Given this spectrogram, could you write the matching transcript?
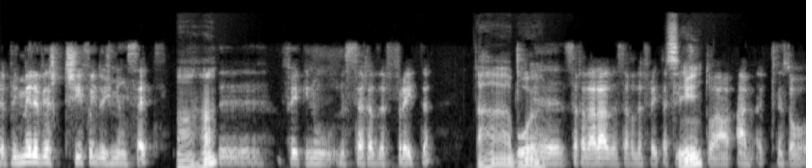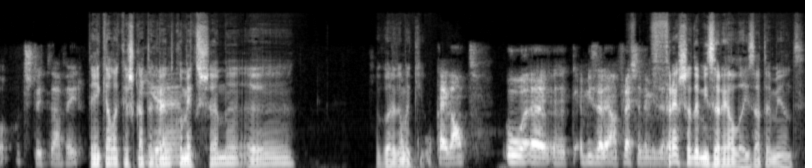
A primeira vez que desci foi em 2007. Uh, foi aqui no, na Serra da Freita. Ah, boa. Uh, Serra da Arada, Serra da Freita, aqui Sim. junto à, à, pertence ao, distrito de Aveiro. Tem aquela cascata e, grande, uh, como é que se chama? agora deu-me aqui. O Caidalto. O, a, a Misarela, a Frecha da Misarela. Frecha da Misarela, exatamente.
